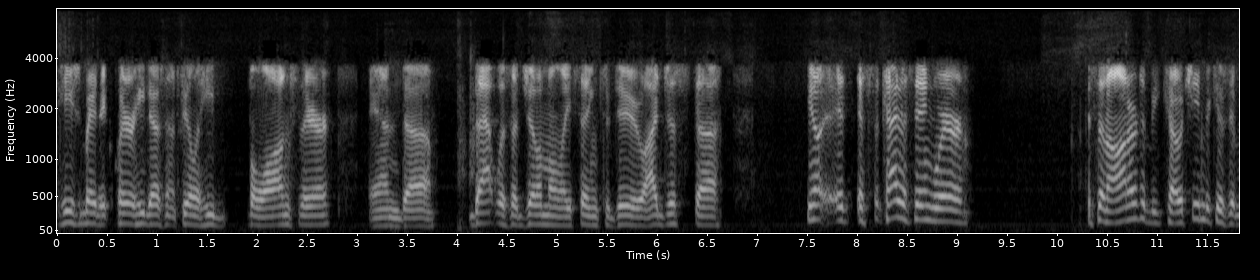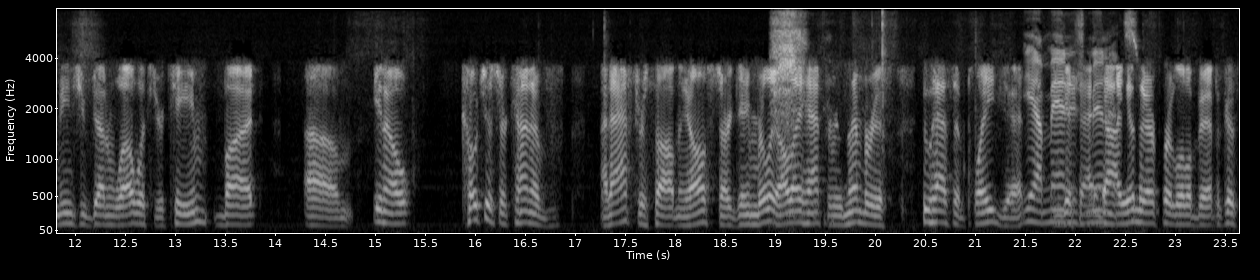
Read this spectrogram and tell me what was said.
He's made it clear he doesn't feel he belongs there, and uh, that was a gentlemanly thing to do. I just, uh, you know, it, it's the kind of thing where it's an honor to be coaching because it means you've done well with your team. But um, you know, coaches are kind of an afterthought in the All Star game. Really, all they have to remember is who hasn't played yet. Yeah, manage get that guy in there for a little bit because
